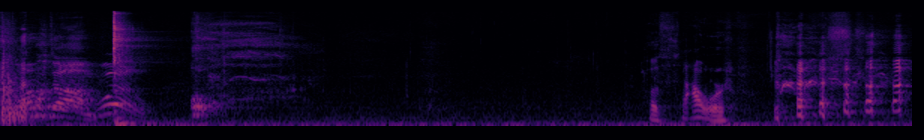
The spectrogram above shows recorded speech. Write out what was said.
I'm dumb. Whoa. A sour.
